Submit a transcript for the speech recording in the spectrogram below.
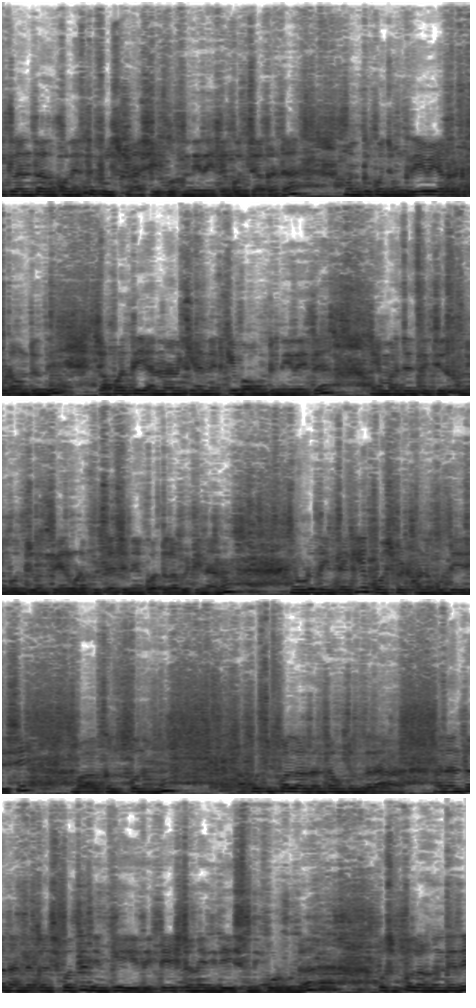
ఇట్లా అంతా అదుపుకునేస్తే ఫుల్ స్మాష్ అయిపోతుంది. ఇదైతే గొజ్జాకట్ట. మనకి కొంచెం గ్రేవీ అకట్ట కూడా ఉంటుంది. చపాతీ అన్నానికి అన్నిటికీ బాగుంటుంది ఇదైతే. ఎమర్జెన్సీ చేసుకునే గొజ్జు అని పేరు కూడా పెట్టచ్చు నేను కొత్తగా పెట్టినాను. ఇప్పుడు దీంట్లోకి కోసి పెట్టుకున్న గుడ్డ వేసేసి బాగా కలుపుకున్నాము. ఆ పసుపు కలర్ అంతా ఉంటుంది కదా అదంతా దాంట్లో కలిసిపోతే దీనికి ఇది టేస్ట్ అనేది ఇది వేసింది కోడిగుడ్డ. పసుపు కలర్ ఉండేది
